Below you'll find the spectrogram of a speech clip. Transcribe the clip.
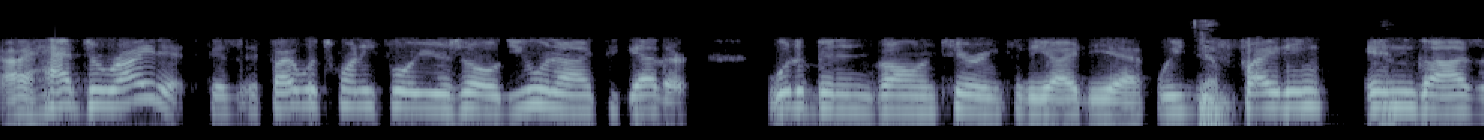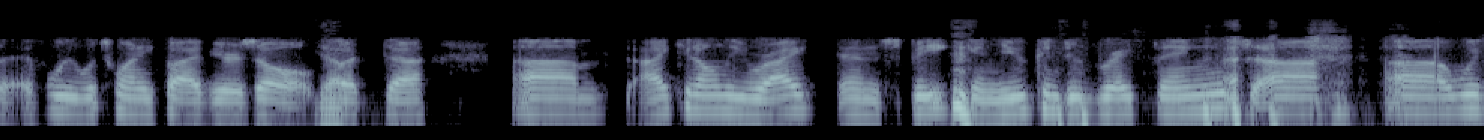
I had to write it because if I were 24 years old, you and I together would have been volunteering for the IDF. We'd be Yep. fighting in Gaza if we were 25 years old. Yep. But uh, um, I can only write and speak, and you can do great things uh, uh, with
